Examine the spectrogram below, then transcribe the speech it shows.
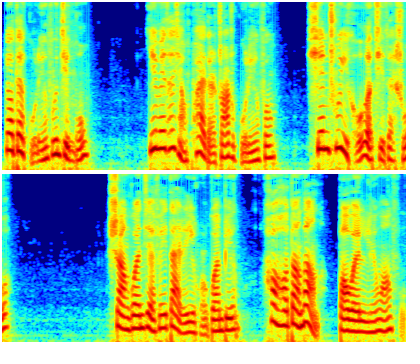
要带古灵风进宫，因为他想快点抓住古灵风，先出一口恶气再说。上官剑飞带着一伙官兵，浩浩荡荡的包围了灵王府，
